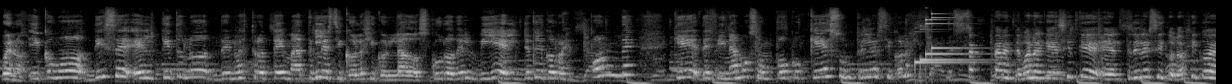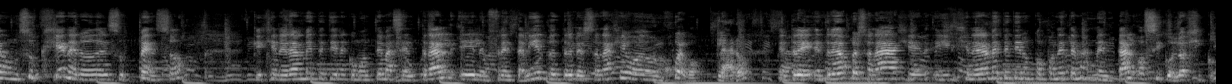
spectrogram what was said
Bueno, y como dice el título de nuestro tema, thriller psicológico el lado oscuro del Biel, yo creo que corresponde que definamos un poco qué es un thriller psicológico. Exactamente. Bueno, hay que decir que el thriller psicológico es un subgénero del suspenso que generalmente tiene como un tema central el enfrentamiento entre personajes o un juego. Claro. Entre, entre dos personajes y generalmente tiene un componente más mental o psicológico,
